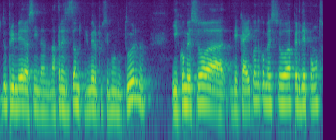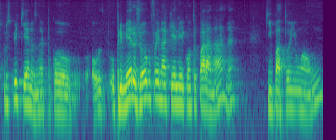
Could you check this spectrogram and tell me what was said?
do primeiro, assim, na, na transição do primeiro para o segundo turno e começou a decair quando começou a perder pontos para os pequenos, né? O, o, o, primeiro jogo foi naquele contra o Paraná, né? Que empatou em 1 a 1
